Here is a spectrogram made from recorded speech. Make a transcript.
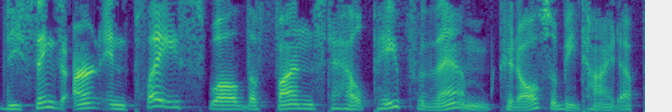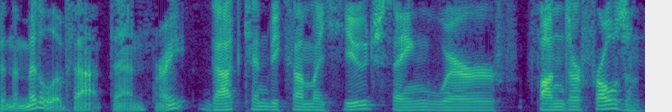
these things aren't in place, well, the funds to help pay for them could also be tied up in the middle of that. Then, right? That can become a huge thing where funds are frozen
